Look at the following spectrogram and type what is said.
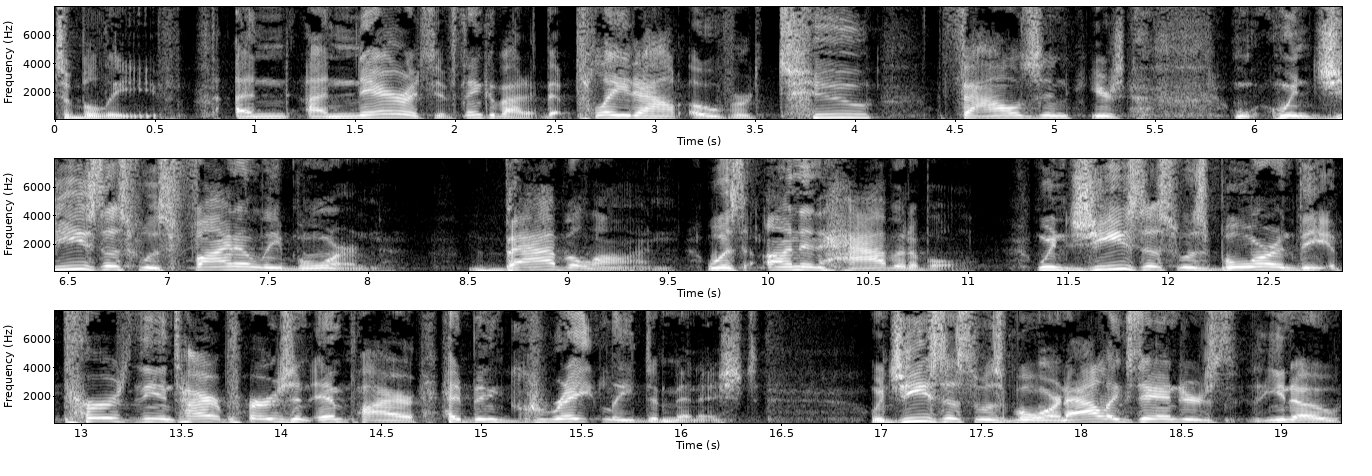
to believe. A, a narrative, think about it, that played out over 2,000 years. When Jesus was finally born, Babylon was uninhabitable. When Jesus was born, the, Pers- the entire Persian Empire had been greatly diminished. When Jesus was born, Alexander's, you know,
